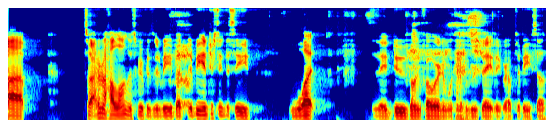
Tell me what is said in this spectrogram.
uh, so I don't know how long this group is going to be, but it'd be interesting to see what they do going forward and what kind of a group they, they grow up to be. So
